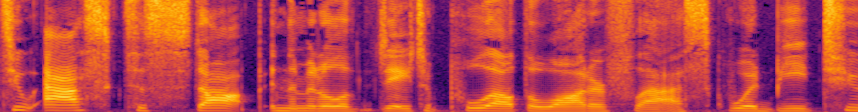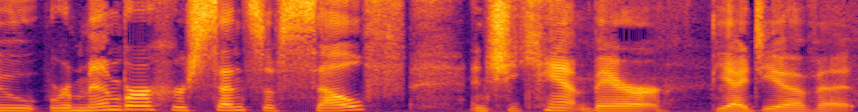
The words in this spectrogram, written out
to ask to stop in the middle of the day to pull out the water flask would be to remember her sense of self, and she can't bear the idea of it.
